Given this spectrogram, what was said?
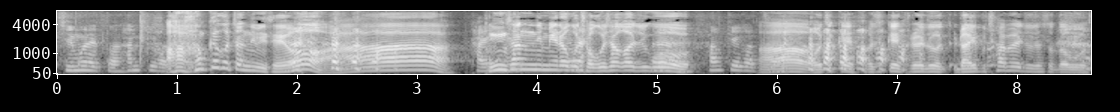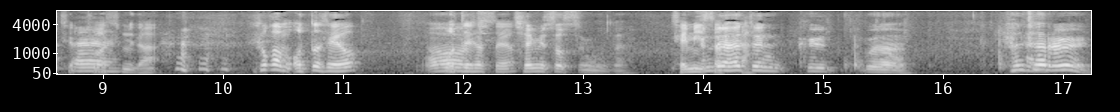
질문했던 함께 걷자. 아, 함께 걷자 님이세요? 아, 다행이네. 동산님이라고 적으셔 가지고. 네, 함께 걷자. 아, 어저께, 어저께 그래도 라이브 참여해 주셔서 너무 제- 네. 좋았습니다. 소감 어떠세요? 아, 어떠셨어요? 재- 재밌었습니다. 재미있었다. 근데 하여튼 그 뭐야 편차를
